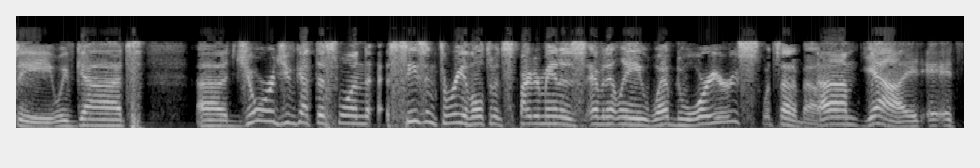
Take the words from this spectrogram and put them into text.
see. We've got uh, George. You've got this one. Season three of Ultimate Spider-Man is evidently Webbed Warriors. What's that about? Um, yeah, it, it, it's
